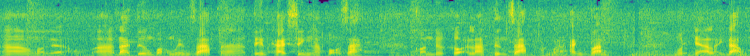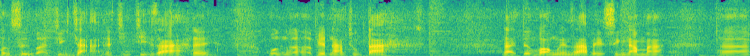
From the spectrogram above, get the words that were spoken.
À, mọi người à, đại tướng võ nguyên giáp à, tên khai sinh là võ giáp còn được gọi là tướng giáp hoặc là anh văn một nhà lãnh đạo quân sự và chính trị à, chính trị gia đấy của ở Việt Nam chúng ta. Đại tướng võ nguyên giáp thì sinh năm à, à,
